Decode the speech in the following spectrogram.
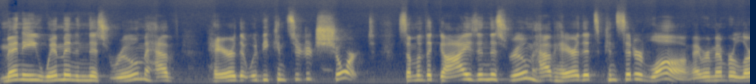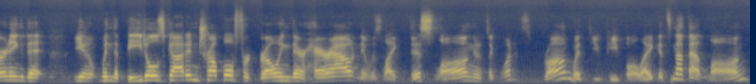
Many women in this room have hair that would be considered short. Some of the guys in this room have hair that's considered long. I remember learning that, you know, when the Beatles got in trouble for growing their hair out and it was like this long, and it's like, what is wrong with you people? Like, it's not that long.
